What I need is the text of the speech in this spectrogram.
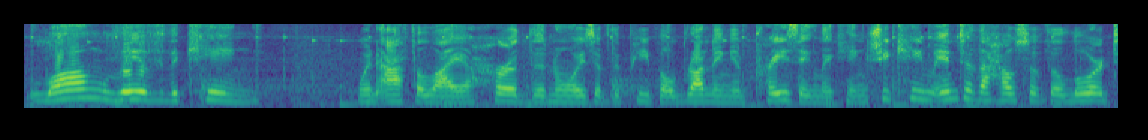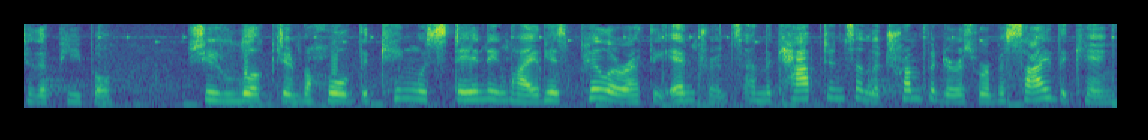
Long live the king! When Athaliah heard the noise of the people running and praising the king, she came into the house of the Lord to the people. She looked, and behold, the king was standing by his pillar at the entrance, and the captains and the trumpeters were beside the king.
